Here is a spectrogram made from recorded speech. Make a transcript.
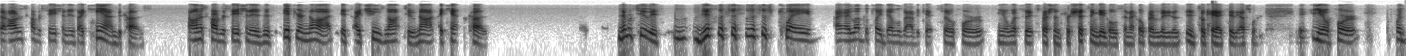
That honest conversation is I can because. The honest conversation is is if you're not, it's I choose not to, not I can't because. Number two is just let's just let's just play. I, I love to play devil's advocate. So for you know what's the expression for shits and giggles, and I hope everybody does. It's okay. I say the S word. You know for for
